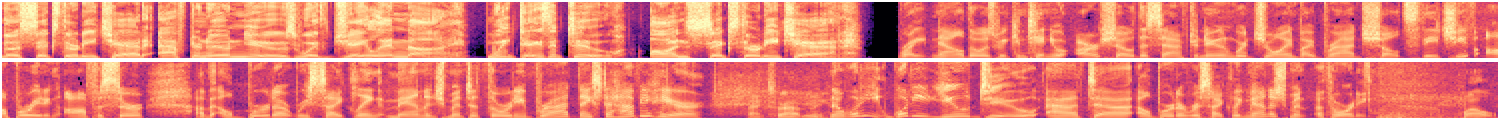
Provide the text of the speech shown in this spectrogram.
The 630 CHED Afternoon News with Jaylen Nye. Weekdays at 2 on 630 CHED. Right now, though, as we continue our show this afternoon, we're joined by Brad Schultz, the Chief Operating Officer of Alberta Recycling Management Authority. Brad, nice to have you here. Thanks for having me. Now, what do you, what do you do at uh, Alberta Recycling Management Authority? Well,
